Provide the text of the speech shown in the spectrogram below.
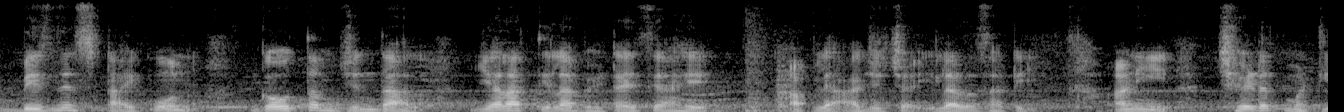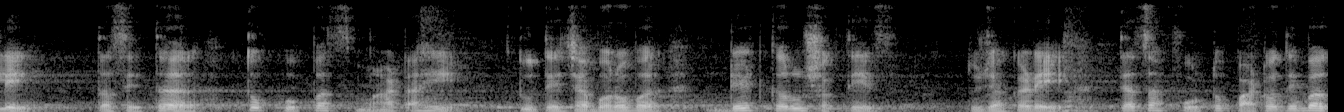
बिझनेस टायकून गौतम जिंदाल याला तिला भेटायचे आहे आपल्या आजीच्या इलाजासाठी. आणि छेडत म्हटले तसे तर तो खूपच स्मार्ट आहे. तू त्याच्याबरोबर डेट करू शकतेस. तुझ्याकडे त्याचा फोटो पाठवते बघ.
